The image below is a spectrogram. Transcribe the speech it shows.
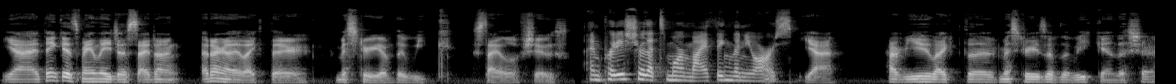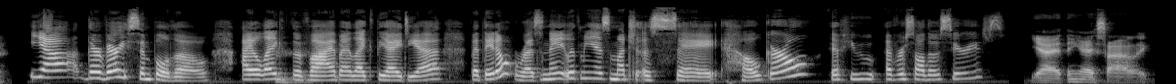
yeah, I think it's mainly just I don't, I don't really like their mystery of the week style of shows. I'm pretty sure that's more my thing than yours. Yeah, have you liked the mysteries of the week in this show? Yeah, they're very simple though. I like the Mhm. vibe, I like the idea, but they don't resonate with me as much as say Hell Girl, if you ever saw those series. Yeah, I think I saw like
